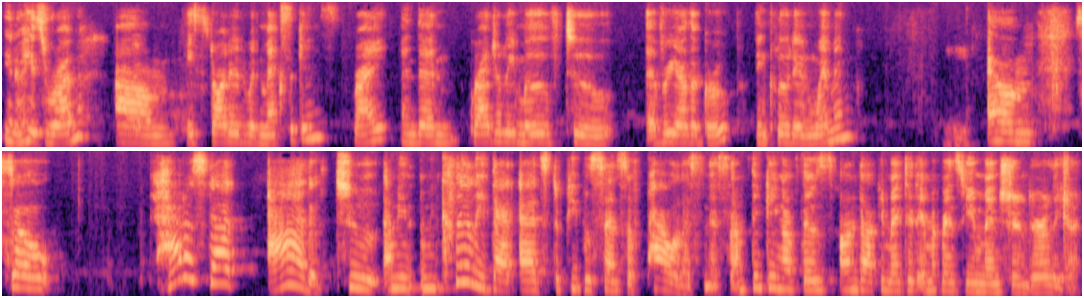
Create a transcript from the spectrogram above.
you know, his run. Um, he started with Mexicans, right, and then gradually moved to every other group, including women. Mm-hmm. Um, so how does that add to I mean I mean clearly that adds to people's sense of powerlessness. I'm thinking of those undocumented immigrants you mentioned earlier.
